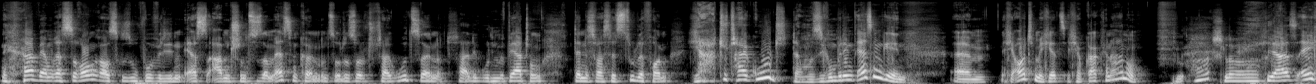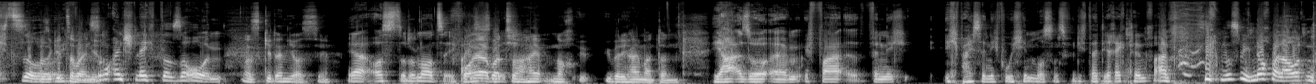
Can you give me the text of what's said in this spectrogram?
ja, wir haben ein Restaurant rausgesucht, wo wir den ersten Abend schon zusammen essen können und so. Das soll total gut sein, eine total gute Bewertung. Dennis, was hältst du davon? Ja, total gut. Da muss ich unbedingt essen gehen. Ähm, ich oute mich jetzt, ich habe gar keine Ahnung. Du Arschloch. Ja, ist echt so. Also geht's ich aber bin so ein schlechter Sohn. Es geht an die Ostsee. Ja, Ost- oder Nordsee. Ich Vorher aber zur Heim noch über die Heimat dann. Ja, also ähm, ich war, äh, wenn ich, ich weiß ja nicht, wo ich hin muss, sonst würde ich da direkt hinfahren. ich muss mich nochmal outen.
